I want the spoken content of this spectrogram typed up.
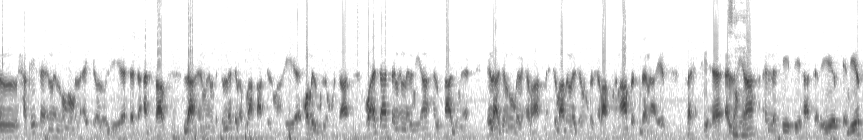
الحقيقة إن النظم الأيكيولوجية تتأثر دائما بقلة الإطلاقات المائية وبالملوثات واساسا إن المياه القادمة إلى جنوب العراق باعتبار إن جنوب العراق مناطق بناير تاتيها المياه التي فيها تغيير كبير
